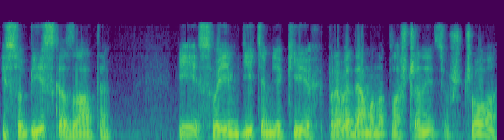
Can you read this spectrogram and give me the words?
і собі сказати, і своїм дітям, яких приведемо на плащаницю, що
